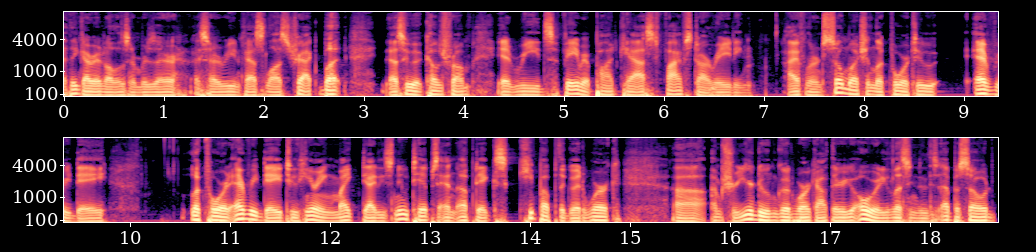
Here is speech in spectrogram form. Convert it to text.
I think I read all those numbers there. I started reading fast, lost track, but that's who it comes from. It reads favorite podcast, five star rating. I've learned so much and look forward to every day Look forward every day to hearing Mike Daddy's new tips and updates. Keep up the good work. Uh, I'm sure you're doing good work out there. You're already listening to this episode.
